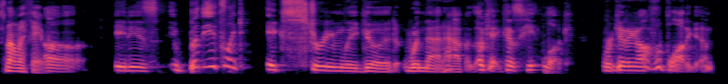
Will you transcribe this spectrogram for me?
It's not my favorite. Uh, it is, but it's like extremely good when that happens. Okay, because he look, we're getting off the plot again.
